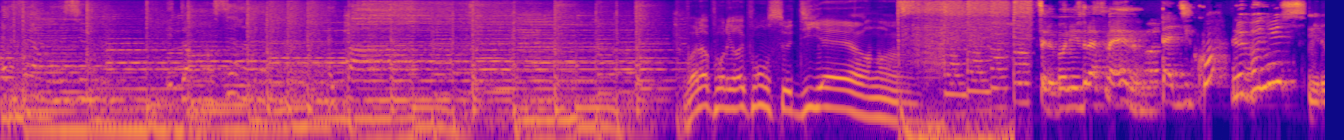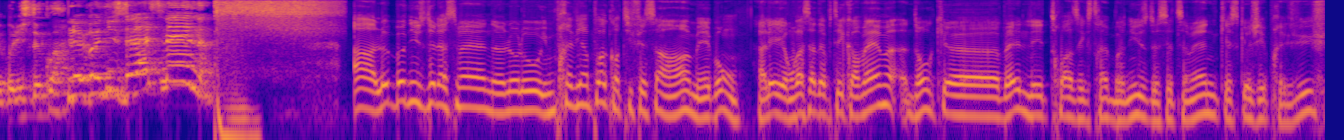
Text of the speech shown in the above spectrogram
Elle ferme les yeux et dans ses rêves, elle part. Voilà pour les réponses d'hier. C'est le bonus de la semaine. T'as dit quoi? Le bonus? Mais le bonus de quoi? Le bonus de la semaine ah, le bonus de la semaine, Lolo. Il me prévient pas quand il fait ça, hein, mais bon. Allez, on va s'adapter quand même. Donc, euh, ben, les trois extraits bonus de cette semaine, qu'est-ce que j'ai prévu?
